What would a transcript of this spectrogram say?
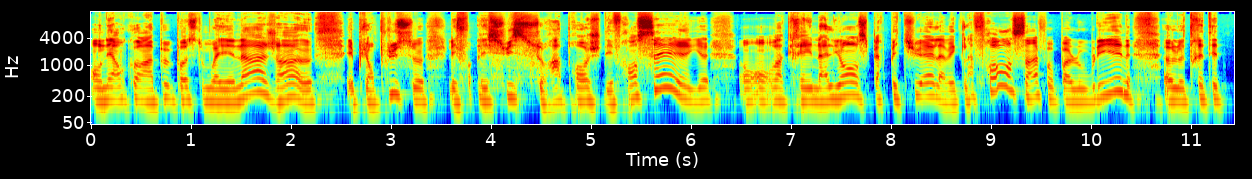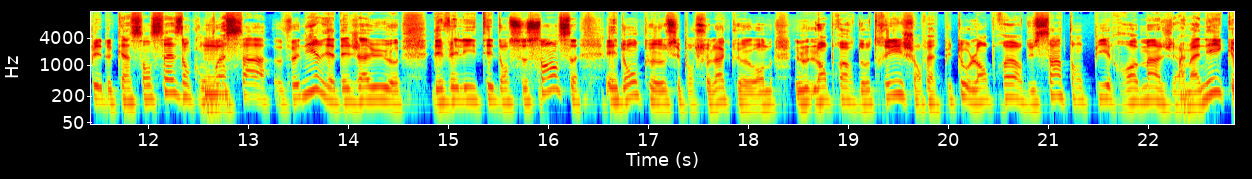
On est encore un peu post Moyen Âge, hein, euh, et puis en plus, les, Suisses se rapprochent des Français. Il On, on va créer une alliance perpétuelle avec la France. Hein, faut pas l'oublier. Le traité de paix de 1516. Donc on Mhm. voit ça venir. Il y a déjà eu euh, des velléités dans ce sens. Et donc euh, c'est pour cela que on- l'empereur d'Autriche, enfin plutôt l'empereur du Saint-Empire romain germanique,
